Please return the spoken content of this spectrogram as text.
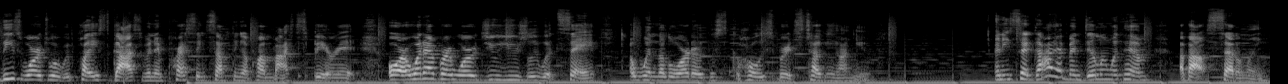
these words will replace God's been impressing something upon my spirit, or whatever words you usually would say when the Lord or the Holy Spirit's tugging on you. And he said, God had been dealing with him about settling.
